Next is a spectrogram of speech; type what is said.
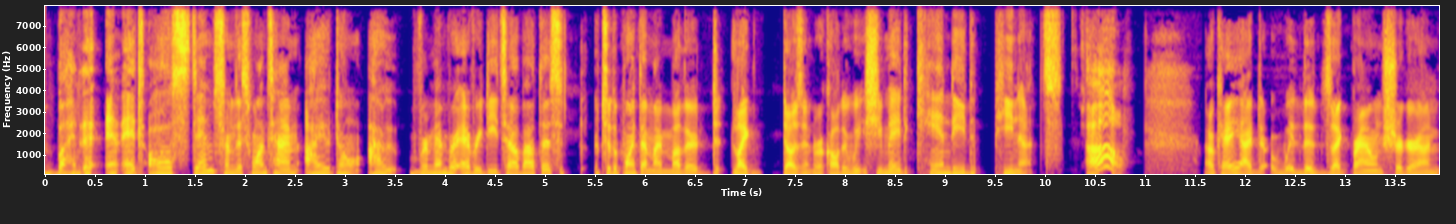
But and it all stems from this one time i don't i remember every detail about this to the point that my mother d- like doesn't recall. It we, she made candied peanuts. Oh, okay i it's like brown sugar on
